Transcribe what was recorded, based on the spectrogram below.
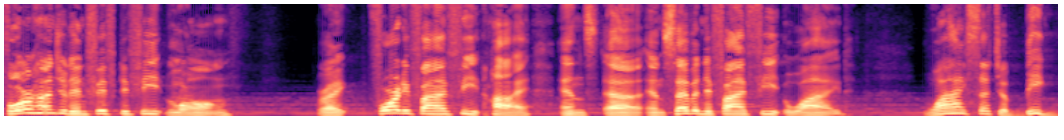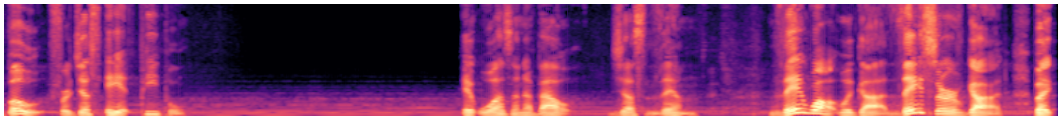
450 feet long, right? 45 feet high and, uh, and 75 feet wide. Why such a big boat for just eight people? It wasn't about just them. They walked with God, they served God. But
